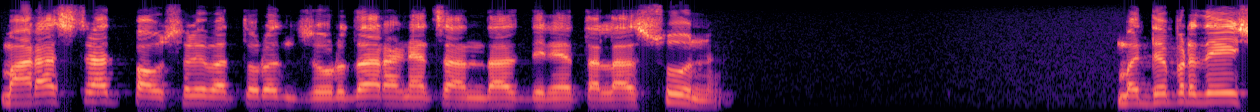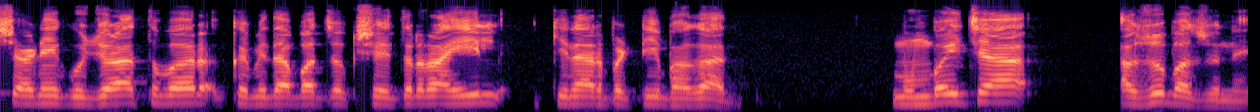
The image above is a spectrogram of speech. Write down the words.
महाराष्ट्रात पावसाळी वातावरण जोरदार राहण्याचा अंदाज देण्यात आला असून मध्य प्रदेश आणि गुजरातवर कमी दाबाचं क्षेत्र राहील किनारपट्टी भागात. मुंबईच्या आजूबाजूने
